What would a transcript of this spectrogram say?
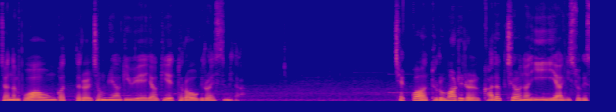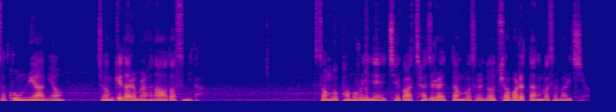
저는 보아온 것들을 정리하기 위해 여기에 돌아오기로 했습니다. 책과 두루마리를 가득 채우는 이 이야기 속에서 궁리하며 전 깨달음을 하나 얻었습니다. 성급함으로 인해 제가 찾으려 했던 것을 놓쳐버렸다는 것을 말이지요.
